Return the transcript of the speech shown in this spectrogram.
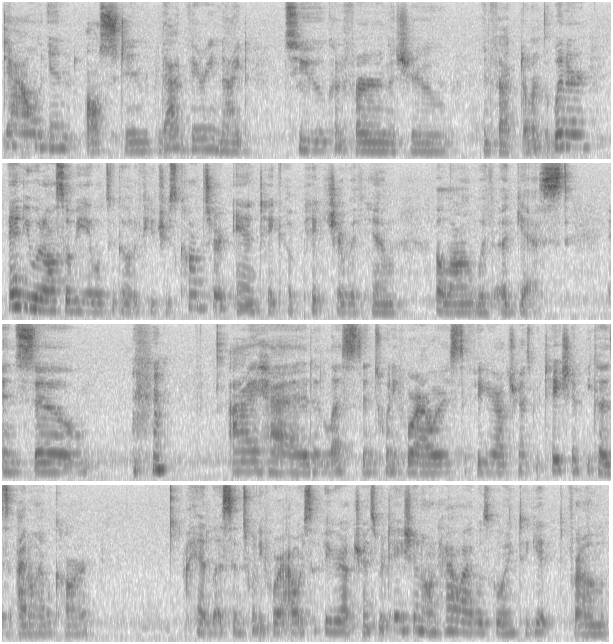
down in Austin that very night to confirm that you in fact are the winner and you would also be able to go to Future's concert and take a picture with him along with a guest and so I had less than 24 hours to figure out transportation because I don't have a car. I had less than 24 hours to figure out transportation on how I was going to get from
